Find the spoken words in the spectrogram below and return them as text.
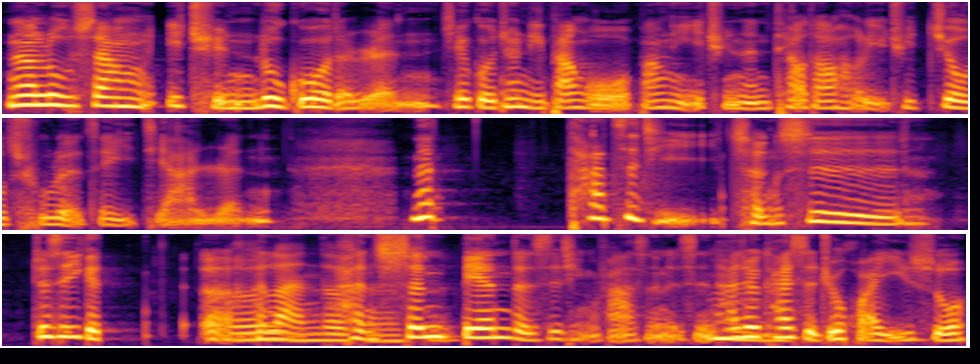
那路上一群路过的人，结果就你帮我，我帮你，一群人跳到河里去救出了这一家人。那他自己城市就是一个呃荷兰的很很身边的事情发生的事，他就嗯开始就怀疑说，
